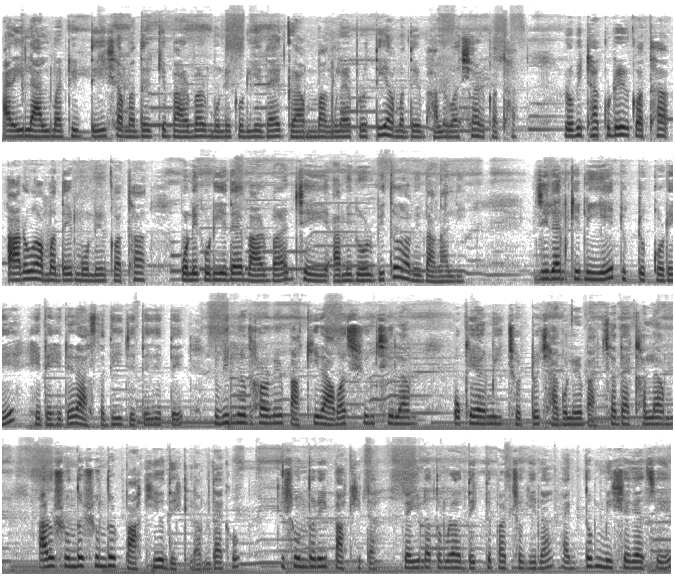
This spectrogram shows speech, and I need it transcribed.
আর এই লাল মাটির দেশ আমাদেরকে বারবার মনে করিয়ে দেয় গ্রাম বাংলার প্রতি আমাদের ভালোবাসার কথা। রবি ঠাকুরের কথা, আরও আমাদের মনের কথা মনে করিয়ে দেয় বারবার যে, আমি গর্বিত, আমি বাঙালি। জিদানকে নিয়ে টুকটুক করে হেঁটে হেঁটে রাস্তা দিয়ে যেতে যেতে বিভিন্ন ধরনের পাখির আওয়াজ শুনছিলাম। ওকে আমি ছোট্ট ছাগলের বাচ্চা দেখালাম। আরও সুন্দর সুন্দর পাখিও দেখলাম। দেখো, কি সুন্দর এই পাখিটা। জানি না তোমরা দেখতে পাচ্ছ কি না একদম মিশে গেছে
